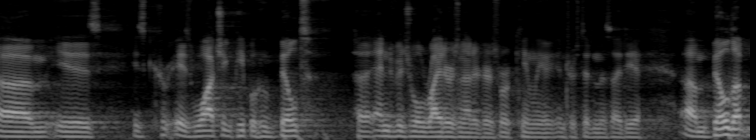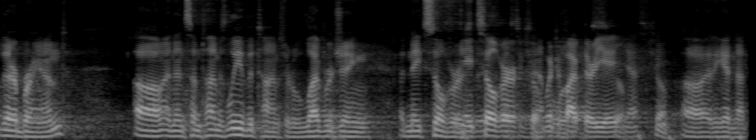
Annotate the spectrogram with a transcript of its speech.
um, is, is, is watching people who built uh, individual writers and editors, we're keenly interested in this idea, um, build up their brand uh, and then sometimes leave the Times, sort of leveraging uh, Nate Silver. Nate Silver went to of this. 538. Yes. Sure. Uh, and again, not,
